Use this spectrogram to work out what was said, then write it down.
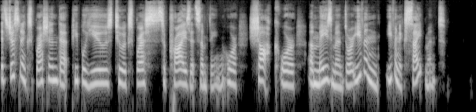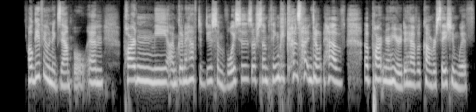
It's just an expression that people use to express surprise at something or shock or amazement or even, even excitement. I'll give you an example and pardon me, I'm going to have to do some voices or something because I don't have a partner here to have a conversation with,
